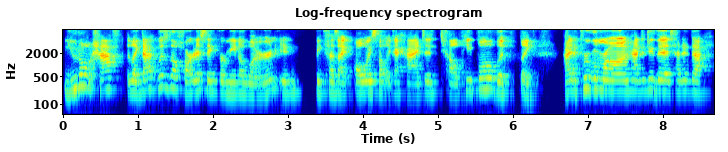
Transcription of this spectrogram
you don't have, like, that was the hardest thing for me to learn. And because I always felt like I had to tell people, like, like, I had to prove them wrong, had to do this, had to do that.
